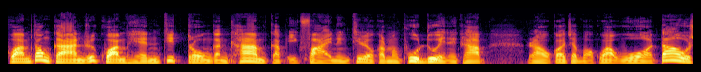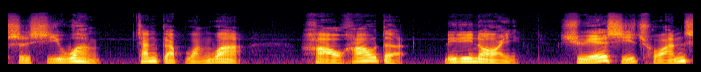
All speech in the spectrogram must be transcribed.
ความต้องการหรือความเห็นที่ตรงกันข้ามกับอีกฝ่ายหนึ่งที่เรากำลังพูดด้วยนะครับ เราก็จะบอกว่า我倒是希望ฉันกลับหวังว่า好好的ดีๆหน่อย学习船上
